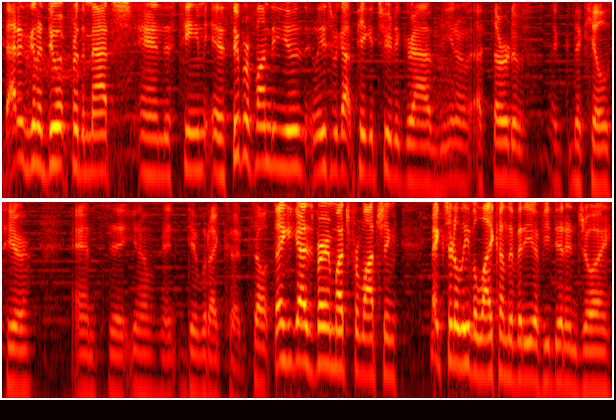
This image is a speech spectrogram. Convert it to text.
that is going to do it for the match, and this team is super fun to use. At least we got Pikachu to grab, you know, a third of the kills here, and, uh, you know, did what I could. So thank you guys very much for watching. Make sure to leave a like on the video if you did enjoy,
